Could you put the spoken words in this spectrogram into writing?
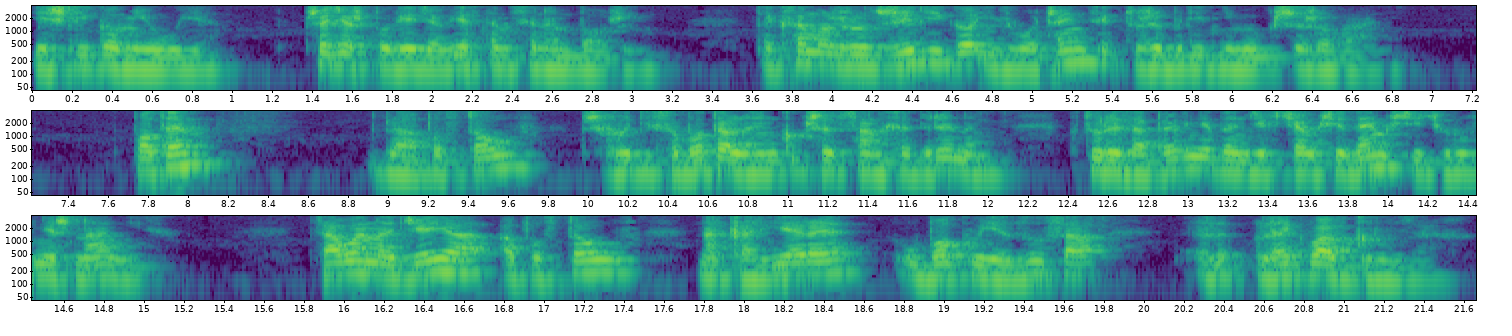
jeśli go miłuje. Przecież powiedział: Jestem synem Bożym. Tak samo lżyli go i złoczyńcy, którzy byli z nim ukrzyżowani. Potem dla apostołów przychodzi sobota lęku przed Sanhedrynem, który zapewnie będzie chciał się zemścić również na nich. Cała nadzieja apostołów na karierę u boku Jezusa legła w gruzach.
